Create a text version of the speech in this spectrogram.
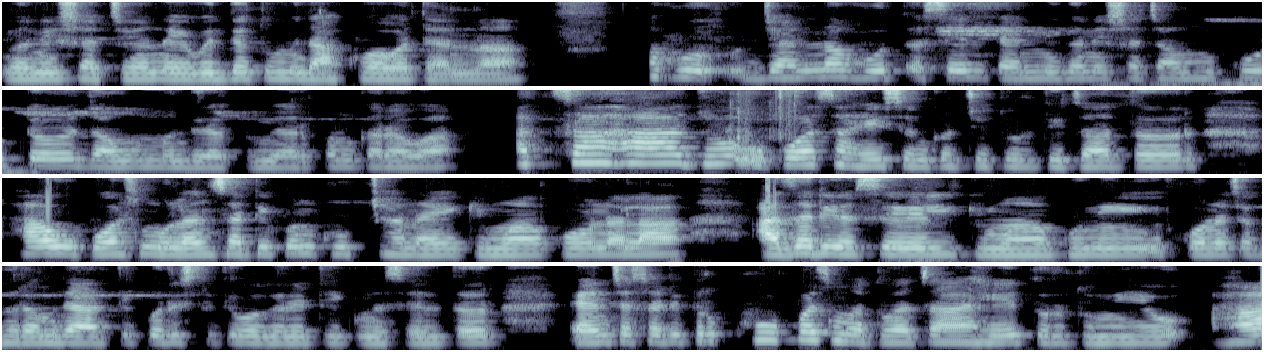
गणेशाचे नैवेद्य तुम्ही दाखवावं त्यांना. हो ज्यांना होत असेल त्यांनी गणेशाचा मुकुट जाऊन मंदिरात तुम्ही अर्पण करावा. आजचा हा जो उपवास आहे संकट चतुर्थीचा तर हा उपवास मुलांसाठी पण खूप छान आहे. किंवा कोणाला आजारी असेल किंवा कोणी कोणाच्या घरामध्ये आर्थिक परिस्थिती वगैरे ठीक नसेल तर यांच्यासाठी तर खूपच महत्त्वाचा आहे. तर तुम्ही हा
